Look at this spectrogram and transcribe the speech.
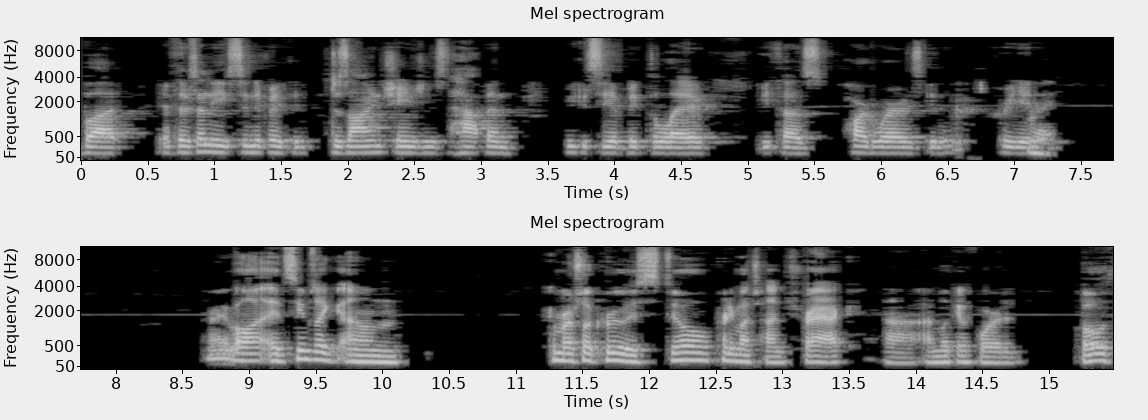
but if there's any significant design changes to happen, we could see a big delay because hardware is getting created. Right. All right. Well, it seems like um, commercial crew is still pretty much on track. Uh, I'm looking forward to both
